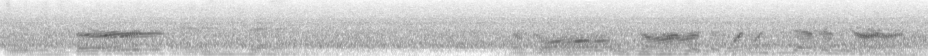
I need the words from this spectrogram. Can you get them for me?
It's third and 10. The ball is on the 27-yard line.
